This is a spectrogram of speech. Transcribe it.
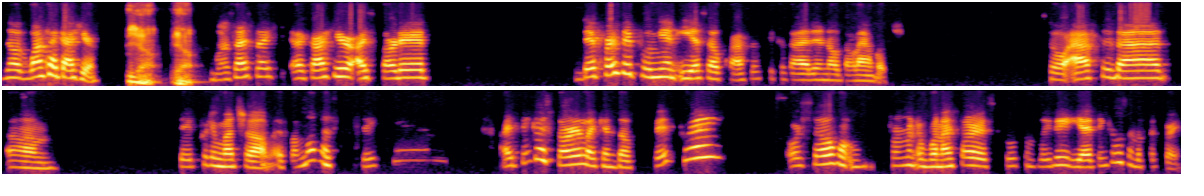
no. Once I got here, Yeah. Yeah. once I, I got here, I started. They first they put me in ESL classes because I didn't know the language. So after that, um, they pretty much, um, if I'm not mistaken, I think I started like in the fifth grade or so. From when I started school completely, yeah, I think it was in the fifth grade.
